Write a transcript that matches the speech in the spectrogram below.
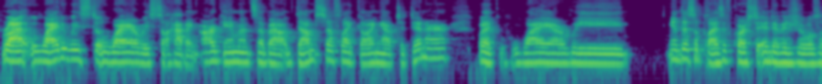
Right? Why do we still why are we still having arguments about dumb stuff like going out to dinner? Like why are we and this applies of course to individuals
